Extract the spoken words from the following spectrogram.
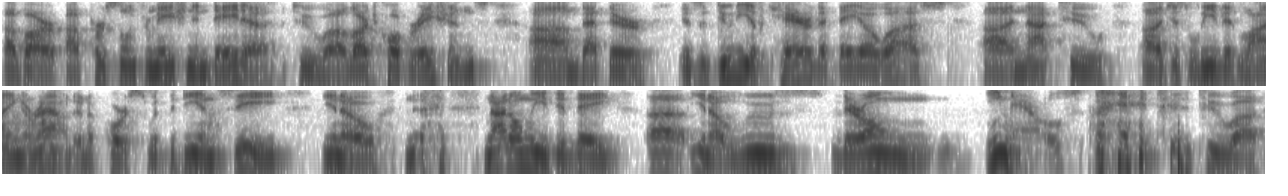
of our uh, personal information and data to uh, large corporations um, that there is a duty of care that they owe us. Uh, not to uh, just leave it lying around. And of course, with the DNC, you know, not only did they, uh, you know, lose their own emails to, to uh,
